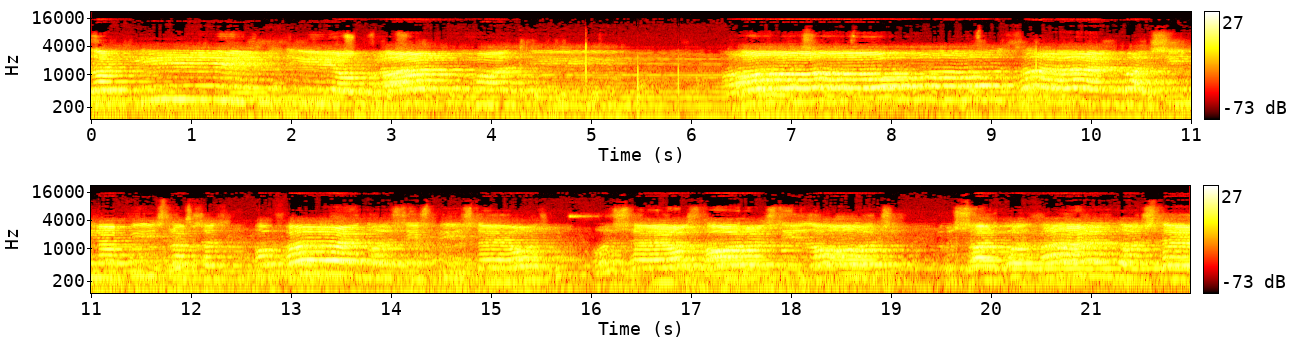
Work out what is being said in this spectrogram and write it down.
δοκήν Θείο πράγματι. Όθεν βασιναπίστραψας ο φέτος της πίστεως, ως Θεός χώρος της δόξης, τους σαρκοθέντος Θεού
